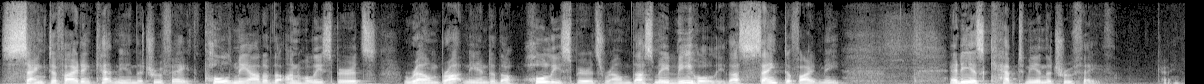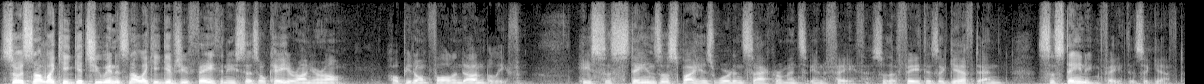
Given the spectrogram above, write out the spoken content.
Sanctified and kept me in the true faith. Pulled me out of the unholy Spirit's realm, brought me into the Holy Spirit's realm, thus made me holy, thus sanctified me. And he has kept me in the true faith. Okay? So it's not like he gets you in, it's not like he gives you faith and he says, okay, you're on your own. Hope you don't fall into unbelief. He sustains us by his word and sacraments in faith, so that faith is a gift and sustaining faith is a gift.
